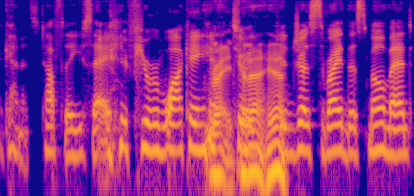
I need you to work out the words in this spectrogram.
again, it's tough that you say if you're walking Right, into today, yeah. to just right this moment.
